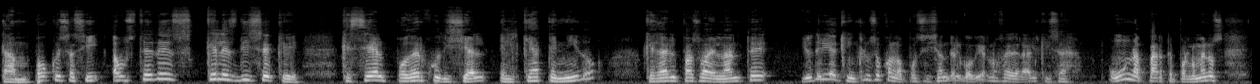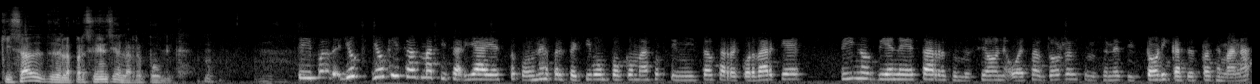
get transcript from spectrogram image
tampoco es así. ¿A ustedes qué les dice que, que sea el poder judicial el que ha tenido que dar el paso adelante? Yo diría que incluso con la oposición del gobierno federal quizá, una parte por lo menos quizá desde la presidencia de la República. Sí, pues yo, yo quizás matizaría esto con una perspectiva un poco más optimista, o sea, recordar que sí nos viene esta resolución o estas dos resoluciones históricas esta semana,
